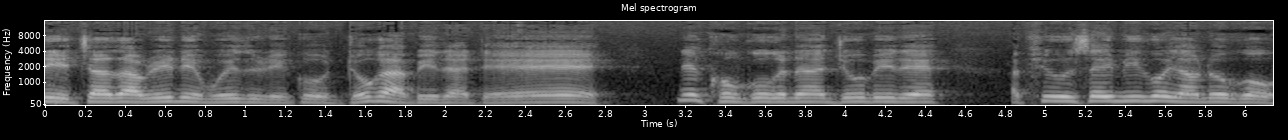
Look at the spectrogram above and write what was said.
နေ့ဇာတာပတိနေ့မွေးသူတွေကိုဒုက္ခပေးတတ်တယ်နှစ်ခုကိုကနအကျိုးပေးတယ်အဖြူစိမ့်ပြီးကိုရောင်တို့ကို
